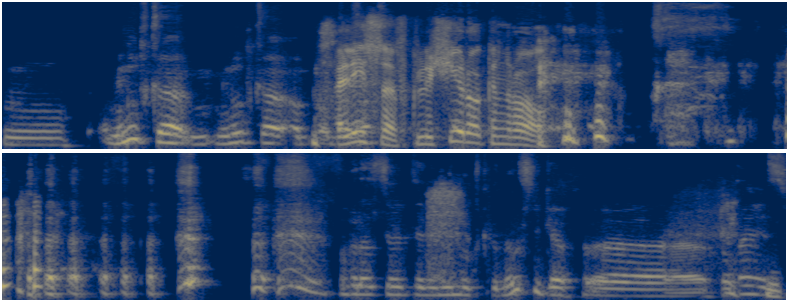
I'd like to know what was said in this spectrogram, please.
Минутка, минутка... Алиса, включи рок-н-ролл. Теперь минутка наушников э, хватает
